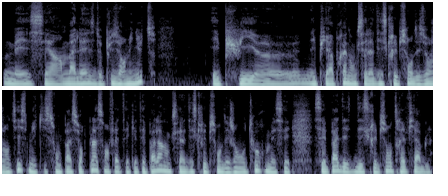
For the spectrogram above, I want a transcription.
Mais c'est un malaise de plusieurs minutes. Et puis, euh, et puis après, donc c'est la description des urgentistes, mais qui sont pas sur place en fait et qui n'étaient pas là. Donc c'est la description des gens autour, mais c'est c'est pas des descriptions très fiables.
